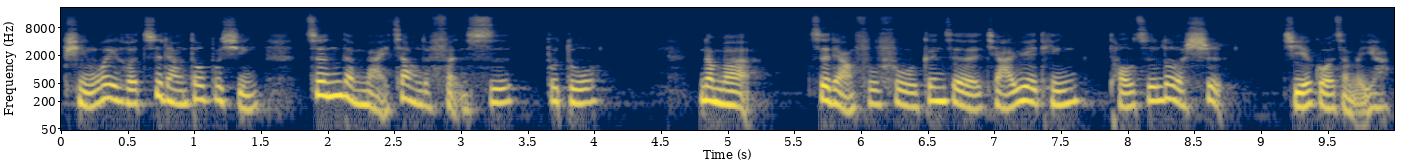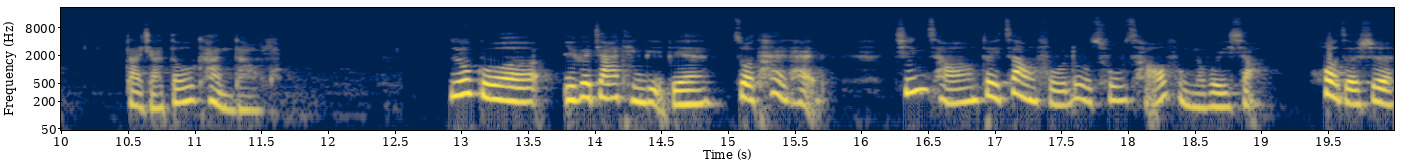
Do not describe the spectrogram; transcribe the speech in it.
品味和质量都不行，真的买账的粉丝不多。那么，这两夫妇跟着贾跃亭投资乐视，结果怎么样？大家都看到了。如果一个家庭里边做太太的，经常对丈夫露出嘲讽的微笑，或者是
